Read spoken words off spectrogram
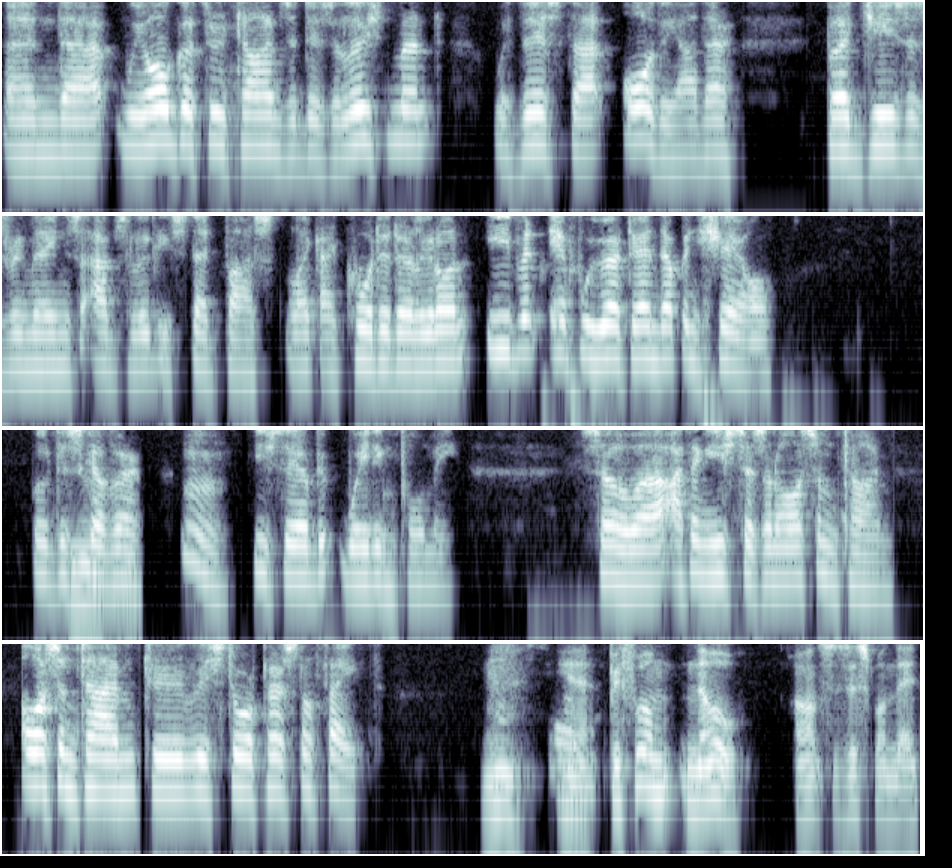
and uh, we all go through times of disillusionment with this, that, or the other. But Jesus remains absolutely steadfast. Like I quoted earlier on, even if we were to end up in Sheol, we'll discover mm-hmm. hmm, He's there waiting for me. So uh, I think Easter's an awesome time, awesome time to restore personal faith. Mm, so, yeah. Before Noel answers this one, then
